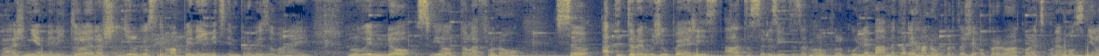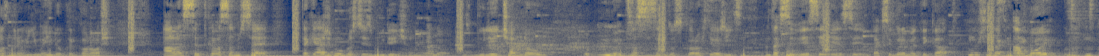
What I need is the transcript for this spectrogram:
Vážení a milí, tohle je další díl Gastromapy nejvíc improvizovaný. Mluvím do svého telefonu, s, a ty to nemůžu úplně říct, ale to se dozvíte za malou chvilku. Nemáme tady Hanu, protože opravdu nakonec onemocnila, zdravíme jí do Krkonoš, ale setkal jsem se, tak já řeknu prostě s Budějčandou. Ano. S Budějčandou, Zase jsem to skoro chtěl říct. No tak si, jestli, jestli, tak si budeme tykat. Můžeme tak si tykat. ahoj.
